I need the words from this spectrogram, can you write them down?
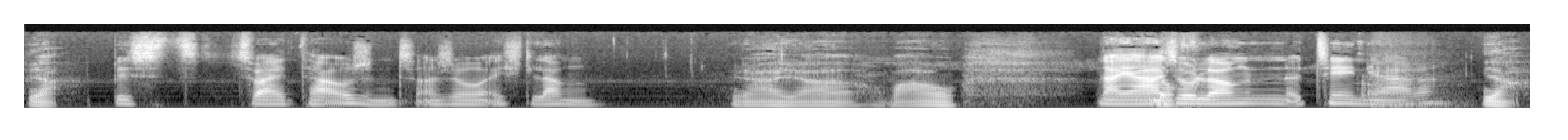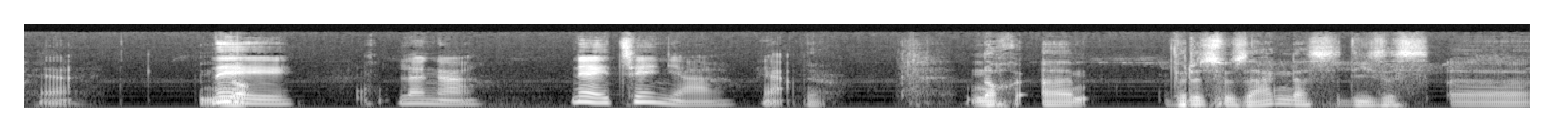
Ja. bis 2000, also echt lang. Ja, ja, wow. Naja, Noch- so lang, zehn Jahre. Ja. Ja. No- Nee, länger. Nee, zehn Jahre, ja. Noch, ähm, würdest du sagen, dass dieses, äh,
